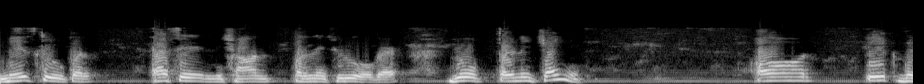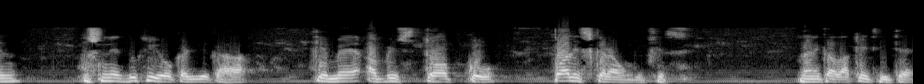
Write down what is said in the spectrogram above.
میز کے اوپر ایسے نشان پڑنے شروع ہو گئے جو پڑھنے چاہیے تھے۔ اور ایک دن اس نے دکھی ہو کر یہ کہا کہ میں اب اس ٹاپ کو پالش کراؤں گی پھر سے۔ میں نے کہا، واقعی ٹھیک ہے،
